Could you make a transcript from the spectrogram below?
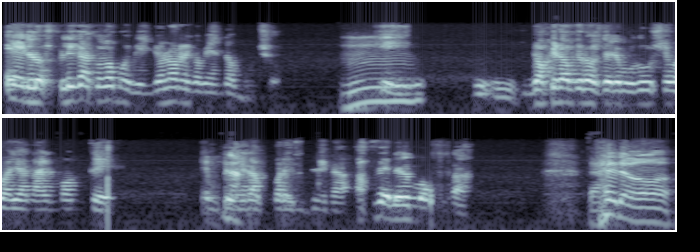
eh, lo explica todo muy bien, yo lo recomiendo mucho. Mm. Y, y no creo que los del vudú se vayan al monte en plena cuarentena hacer el monja. Pero,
